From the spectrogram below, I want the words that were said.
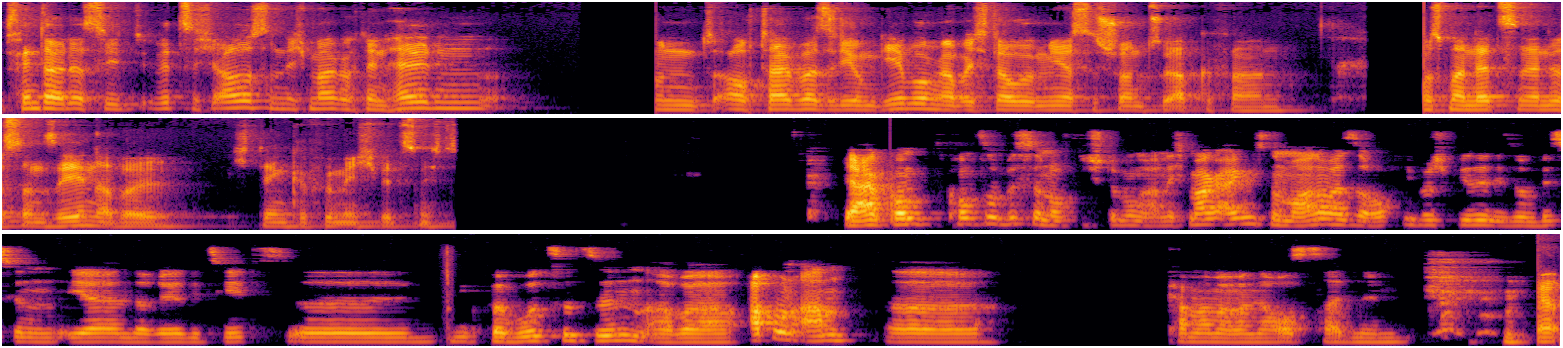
finde halt, es sieht witzig aus und ich mag auch den Helden und auch teilweise die Umgebung, aber ich glaube, mir ist es schon zu abgefahren. Muss man letzten Endes dann sehen, aber ich denke, für mich wird es nichts. Ja, kommt, kommt so ein bisschen auf die Stimmung an. Ich mag eigentlich normalerweise auch lieber Spiele, die so ein bisschen eher in der Realität äh, verwurzelt sind, aber ab und an äh, kann man mal eine Auszeit nehmen. Ja.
